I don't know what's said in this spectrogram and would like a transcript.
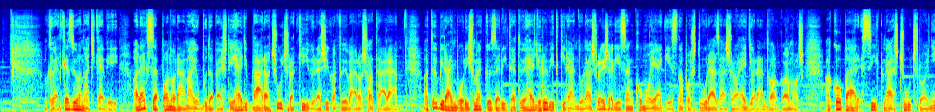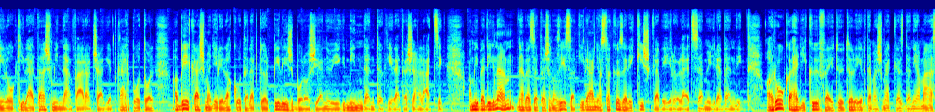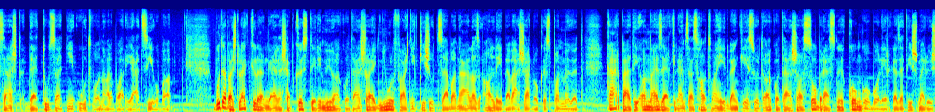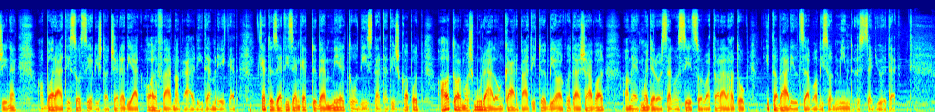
A következő a Nagykevé, a legszebb panorámájú budapesti hegy, bár a csúcsra kívül esik a főváros határán. A több irányból is megközelíthető hegy rövid kirándulásra és egészen komoly egésznapos túrázásra egyaránt alkalmas. A kopár, sziklás csúcsról nyíló kilátás minden fáradtságért Kárpótól, a Békás megyeri lakóteleptől Pilis Boros Jenőig minden tökéletesen látszik. Ami pedig nem, nevezetesen az észak irány, azt a közeli kiskevéről lehet szemügyre venni. A Rókahegyi kőfejtőtől érdemes megkezdeni a mászást, de tucatnyi útvonal variációba. Budapest legkülönlegesebb köztéri műalkotása egy nyúlfartnyi kis utcában áll az Allé bevásárlóközpont mögött. Kárpáti Anna 1967-ben készült alkotása a szobrásznő Kongóból érkezett ismerősének, a baráti szocialista cserediák Alfának állít emléket. 2012-ben méltó díszletet is kapott a hatalmas murálon Kárpáti többi alkotásával, amelyek Magyarországon szétszórva találhatók, itt a Bári utcában viszont mind összegyűltek.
